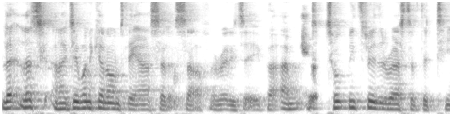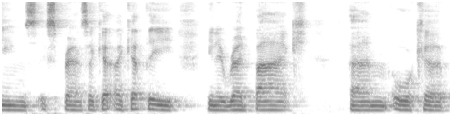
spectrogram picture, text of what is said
Let, us and I do want to get onto the asset itself. I really do, but um, sure. talk me through the rest of the team's experience. I get, I get the you know Redback, um, Orca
